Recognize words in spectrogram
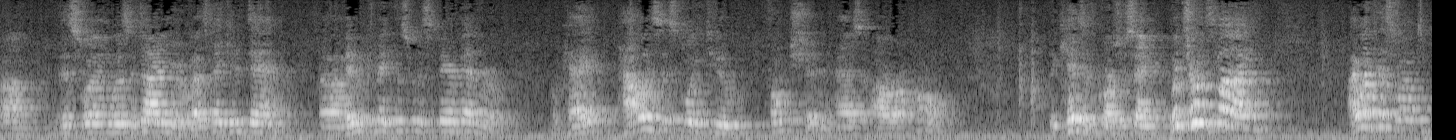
Um, this one was a dining room. Let's make it a den. Uh, maybe we can make this one a spare bedroom. Okay? How is this going to function as our home? The kids, of course, are saying, which one's mine? I want this one.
